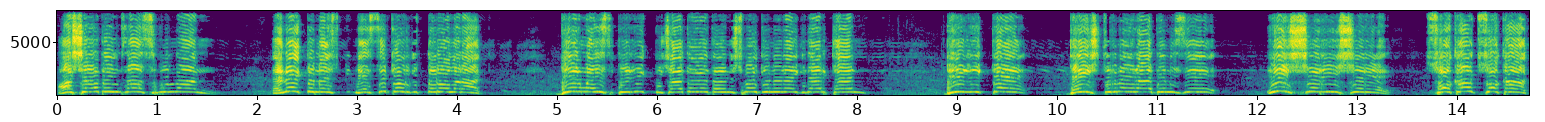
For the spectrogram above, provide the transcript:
aşağıda imzası bulunan emek ve mes- meslek örgütleri olarak 1 Mayıs Birlik Mücadele ve Dayanışma Günü'ne giderken birlikte değiştirme irademizi iş yeri iş yeri, sokak sokak,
